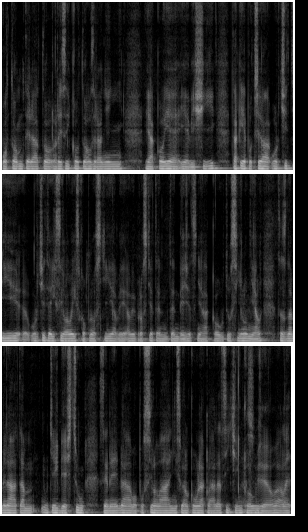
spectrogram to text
potom teda to riziko toho zranění jako je, je vyšší, tak je potřeba určitý, určitých silových schopností, aby, aby prostě ten, ten běžec nějakou tu sílu měl. To znamená, tam u těch běžců se nejedná o posilování s velkou nakládací činkou, že jo, ale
